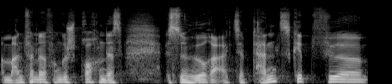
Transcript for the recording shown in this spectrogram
am Anfang davon gesprochen, dass es eine höhere Akzeptanz gibt für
